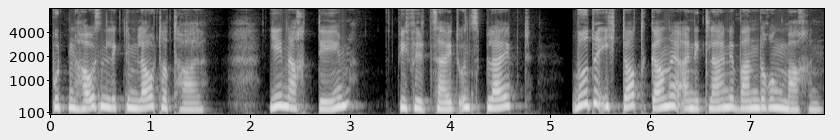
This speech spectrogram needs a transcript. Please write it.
Buttenhausen liegt im Lautertal. Je nachdem, wie viel Zeit uns bleibt, würde ich dort gerne eine kleine Wanderung machen.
